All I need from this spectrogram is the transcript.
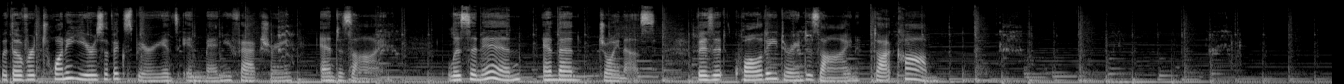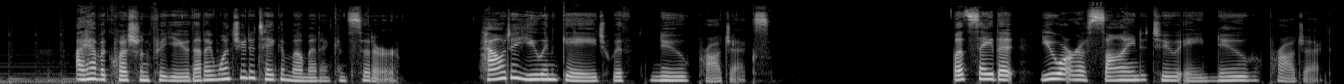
with over 20 years of experience in manufacturing and design. Listen in and then join us. Visit qualityduringdesign.com. I have a question for you that I want you to take a moment and consider. How do you engage with new projects? Let's say that you are assigned to a new project.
